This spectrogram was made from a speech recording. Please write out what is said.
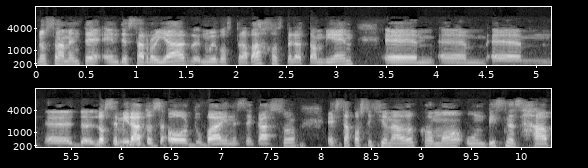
no solamente en desarrollar nuevos trabajos, pero también eh, eh, los Emiratos o Dubái en este caso está posicionado como un business hub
